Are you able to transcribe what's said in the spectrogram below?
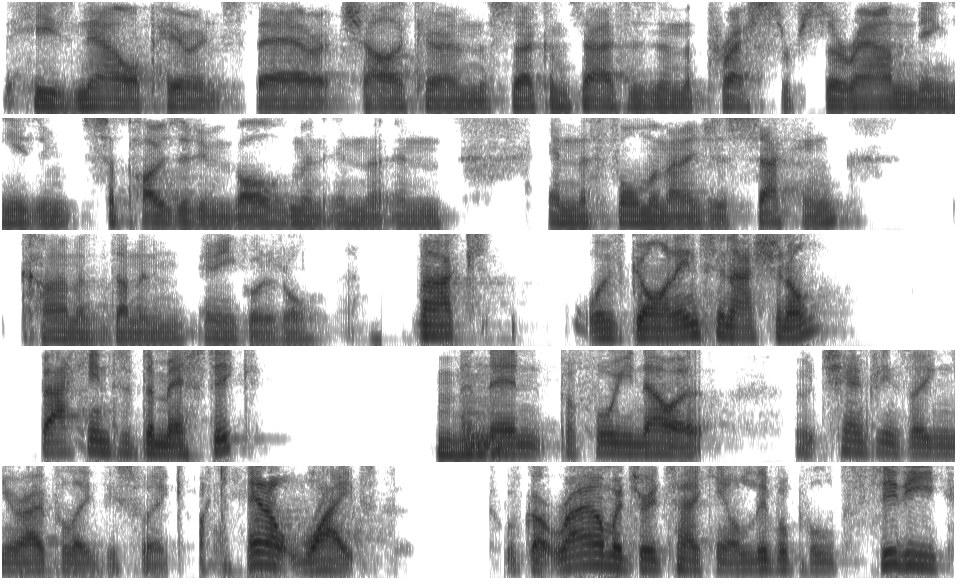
his now appearance there at Schalke and the circumstances and the press surrounding his supposed involvement in the in in the former manager's sacking can't have done him any good at all. Mark, we've gone international, back into domestic, Mhm. and then before you know it, Champions League and Europa League this week. I cannot wait. We've got Real Madrid taking on Liverpool City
